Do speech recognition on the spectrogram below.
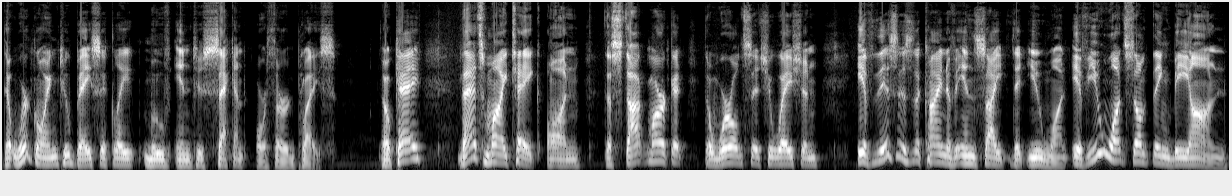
that we're going to basically move into second or third place. Okay? That's my take on the stock market, the world situation if this is the kind of insight that you want, if you want something beyond,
